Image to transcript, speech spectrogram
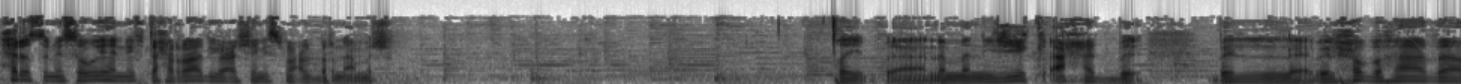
حرص انه يسويها انه يفتح الراديو عشان يسمع البرنامج. طيب لما يجيك أحد بالحب هذا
